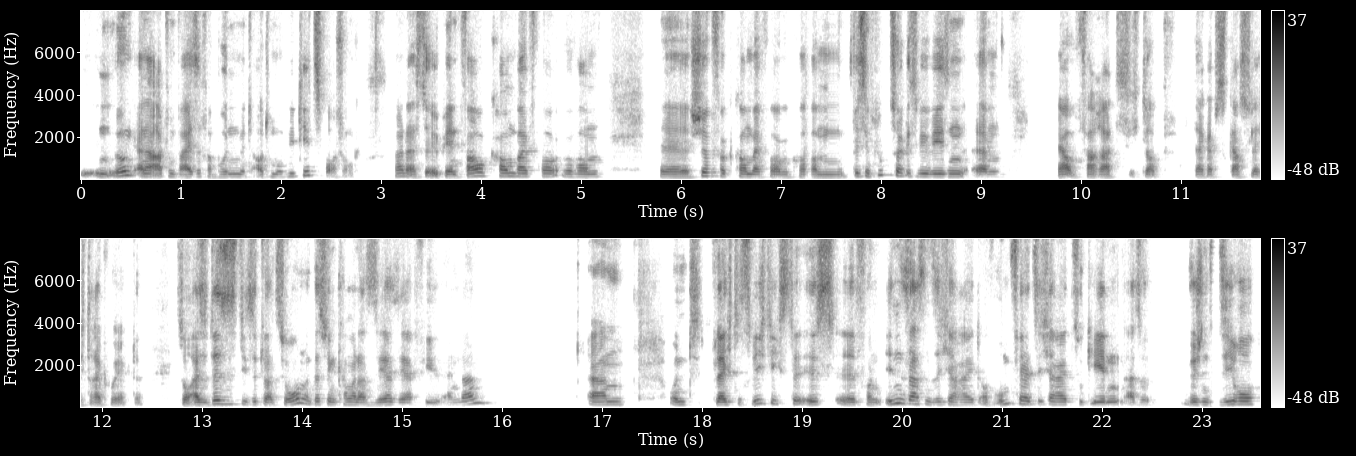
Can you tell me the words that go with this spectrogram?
in irgendeiner Art und Weise verbunden mit Automobilitätsforschung. Ja, da ist der ÖPNV kaum bei vorgekommen, äh, Schiffe kaum bei vorgekommen, ein bisschen Flugzeug ist gewesen. Ähm, ja, Fahrrad, ich glaube, da gab es vielleicht drei Projekte. So, also das ist die Situation und deswegen kann man da sehr, sehr viel ändern. Ähm, und vielleicht das Wichtigste ist, äh, von Insassensicherheit auf Umfeldsicherheit zu gehen, also Vision Zero,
